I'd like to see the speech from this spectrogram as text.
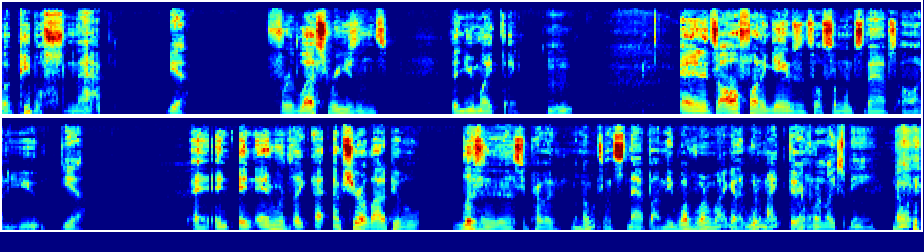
But people snap yeah, for less reasons than you might think. Mm-hmm. And it's all fun and games until someone snaps on you. yeah, And and, and everyone's like, I- I'm sure a lot of people listening to this are probably, well, no one's gonna snap on me. What, what am I gonna? What am I doing? Everyone likes me. No one.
